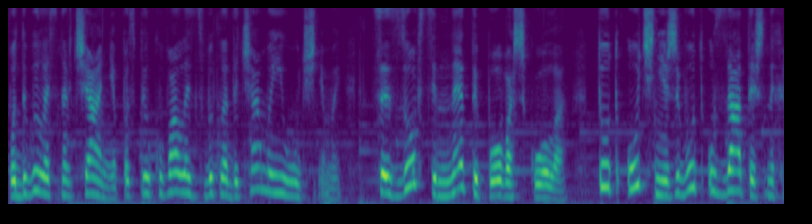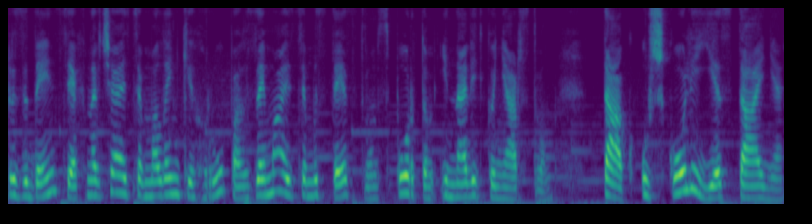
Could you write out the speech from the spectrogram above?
подивилась навчання, поспілкувалась з викладачами і учнями. Це зовсім не типова школа. Тут учні живуть у затишних резиденціях, навчаються в маленьких групах, займаються мистецтвом, спортом і навіть конярством. Так, у школі є стайня,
